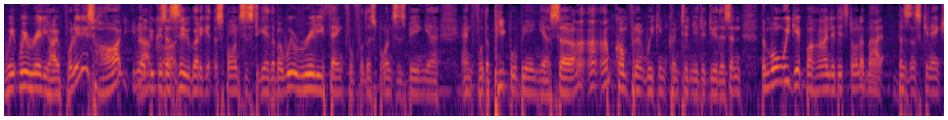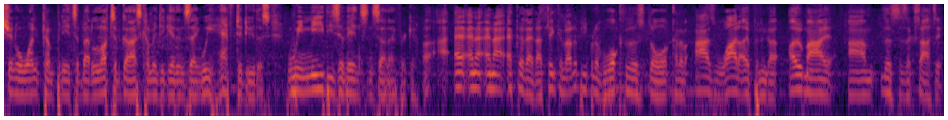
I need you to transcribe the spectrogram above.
We, are really hopeful. It is hard, you know, no, because I say we've got to get the sponsors together, but we're really thankful for the sponsors being here and for the people being here. So I, I'm confident we can continue to do this. And the more we get behind it, it's not about Business Connexion or one company. It's about lots of guys coming together and saying, we have to do this. We need these events in South Africa. Uh, and, and, and, I echo that. I think a lot of people have walked through this door kind of eyes wide open and go, oh my, um, this is exciting.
